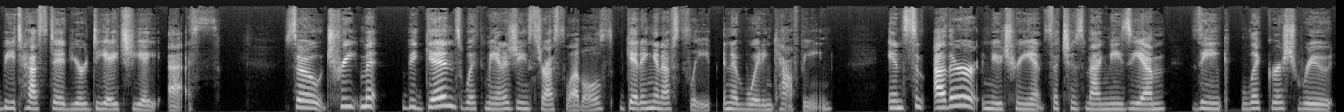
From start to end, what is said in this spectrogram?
be tested your DHEAS. So, treatment begins with managing stress levels, getting enough sleep, and avoiding caffeine and some other nutrients such as magnesium, zinc, licorice root,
